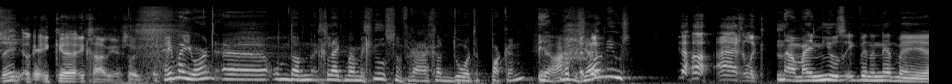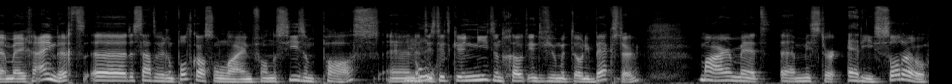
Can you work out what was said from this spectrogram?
Nee? Oké, ik, eh, ik ga weer, sorry. Hé hey, maar Jorn, eh, om dan gelijk maar Michiel zijn vragen door te pakken. Ja. Wat is jouw nieuws? Ja, eigenlijk. Nou, mijn nieuws, ik ben er net mee, eh, mee geëindigd. Eh, er staat weer een podcast online van de Season Pass. En het is dit keer niet een groot interview met Tony Baxter, maar met eh, Mr. Eddie Sotto.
